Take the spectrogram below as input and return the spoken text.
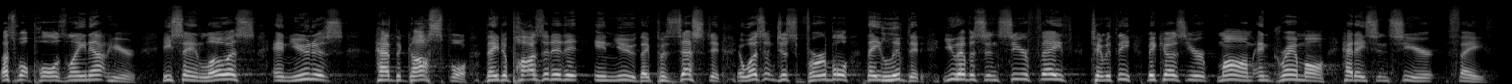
That's what Paul's laying out here. He's saying Lois and Eunice had the gospel. They deposited it in you. They possessed it. It wasn't just verbal, they lived it. You have a sincere faith, Timothy, because your mom and grandma had a sincere faith.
